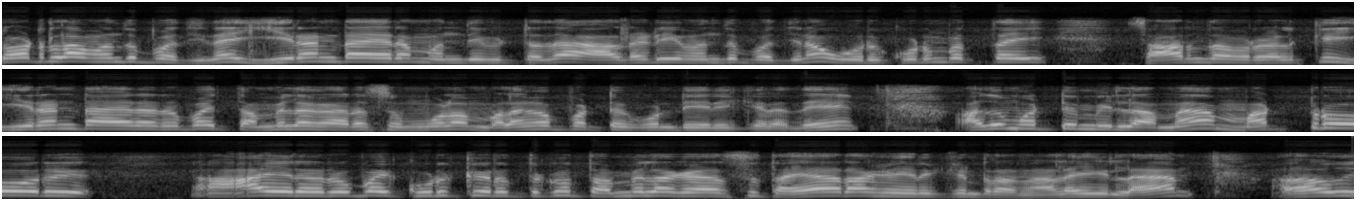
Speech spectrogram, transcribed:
டோட்டலாக வந்து பார்த்திங்கன்னா இரண்டாயிரம் வந்து விட்டதாக ஆல்ரெடி வந்து பார்த்திங்கன்னா ஒரு குடும்பத்தை சார்ந்தவர்களுக்கு இரண்டாயிரம் ரூபாய் தமிழக அரசு மூலம் வழங்கப்பட்டு கொண்டிருக்கிறது. அது மட்டும் இல்லாமல் மற்றொரு ஆயிரம் ரூபாய் கொடுக்கறதுக்கும் தமிழக அரசு தயாராக இருக்கின்ற நிலையில் அதாவது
